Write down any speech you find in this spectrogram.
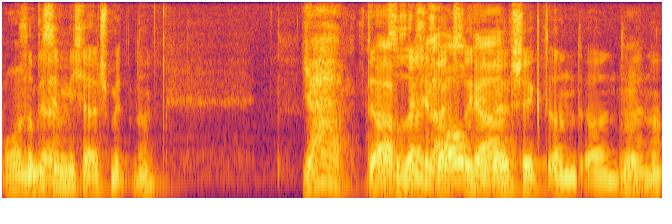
Mhm. Und, so ein bisschen ähm, Michael Schmidt, ne? Ja, der ja, auch so seine Tracks auch, durch ja. die Welt schickt und, und mhm. äh, ne?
